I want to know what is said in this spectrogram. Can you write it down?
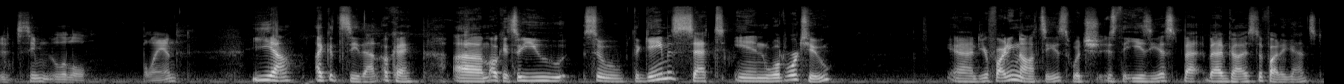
it seemed a little bland. Yeah, I could see that. Okay, um, okay. So you, so the game is set in World War II, and you're fighting Nazis, which is the easiest ba- bad guys to fight against.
